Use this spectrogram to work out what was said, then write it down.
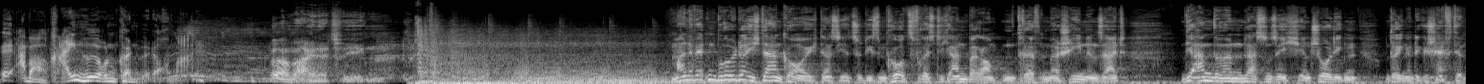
Äh, Aber reinhören können wir doch mal. Na, meinetwegen. Meine werten Brüder, ich danke euch, dass ihr zu diesem kurzfristig anberaumten Treffen erschienen seid. Die anderen lassen sich entschuldigen, dringende Geschäfte.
